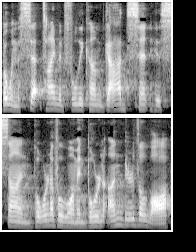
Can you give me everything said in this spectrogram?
but when the set time had fully come, God sent his Son, born of a woman, born under the law,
